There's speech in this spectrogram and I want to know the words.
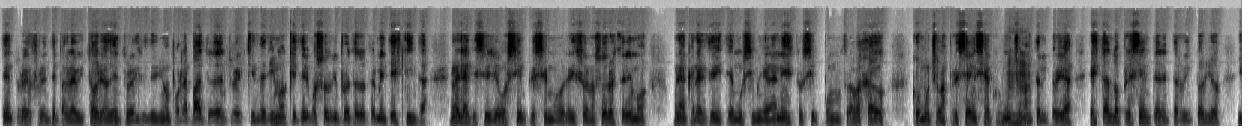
dentro del Frente para la Victoria, dentro del Unión por la Patria, dentro del kirchnerismo, que tenemos otra impronta totalmente distinta. No es la que se llevó siempre y se modelizó. Nosotros tenemos una característica muy similar a Néstor, siempre hemos trabajado con mucho más presencia, con mucho más territorial, estando presente en el territorio y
